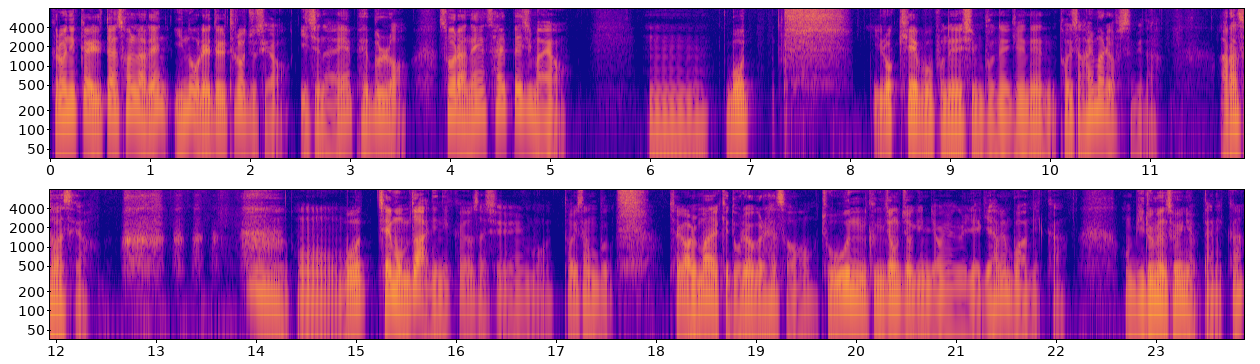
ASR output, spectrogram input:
그러니까 일단 설날엔 이 노래들 틀어주세요. 이진아의 배불러, 소란의 살 빼지 마요. 음, 뭐, 이렇게 뭐 보내신 분에게는 더 이상 할 말이 없습니다. 알아서 하세요. 어, 뭐, 제 몸도 아니니까요, 사실. 뭐, 더 이상 뭐, 제가 얼마나 이렇게 노력을 해서 좋은 긍정적인 영향을 얘기하면 뭐합니까? 어, 미루면 소용이 없다니까?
